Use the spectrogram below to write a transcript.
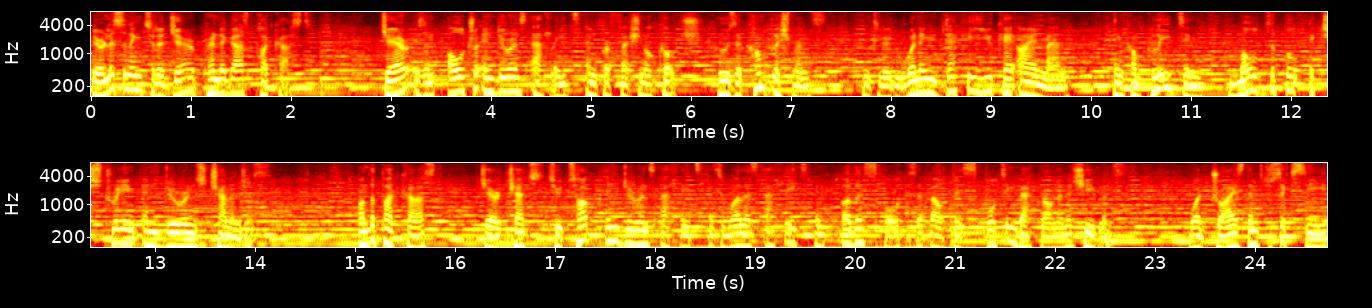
You're listening to the Ger Prendergast podcast. Ger is an ultra endurance athlete and professional coach whose accomplishments include winning DECA UK Ironman and completing multiple extreme endurance challenges. On the podcast, Ger chats to top endurance athletes as well as athletes in other sports about their sporting background and achievements, what drives them to succeed,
